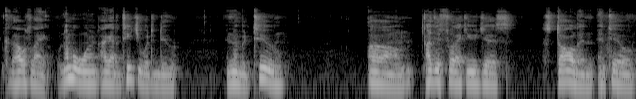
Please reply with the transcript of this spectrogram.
because I was like, number one, I got to teach you what to do, and number two, um, I just feel like you just stalling until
